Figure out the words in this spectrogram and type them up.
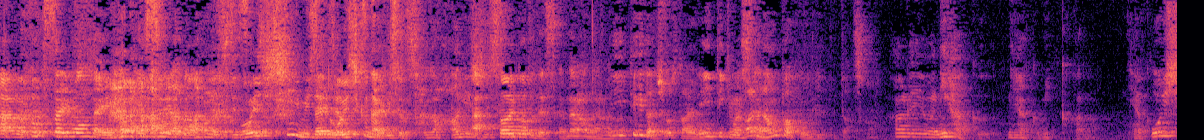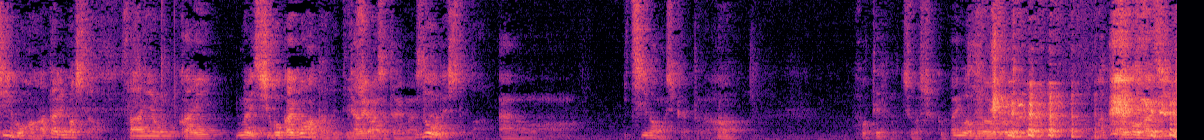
あの国際問題に関係するよ。うな話ですけど美味しい店と美味しくない店の差が激しいあそういうことですか。なるほどなるほど。行ってきたでしょ台湾行ってきましたあれ何泊で行ってたんですか？あれは2泊。2泊3日かな。2泊。美味しいご飯当たりました？34回。今45回ご飯食べてる食べました食べました。どうでした？かあの一番美味しかったのは、ホテルの朝食バイキング。うわうわうわうわ。全く同じ意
